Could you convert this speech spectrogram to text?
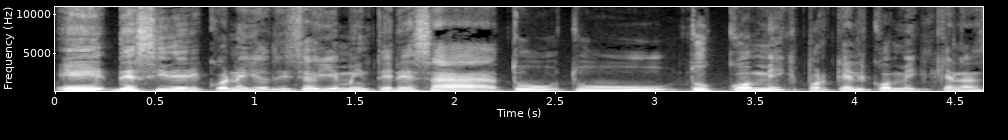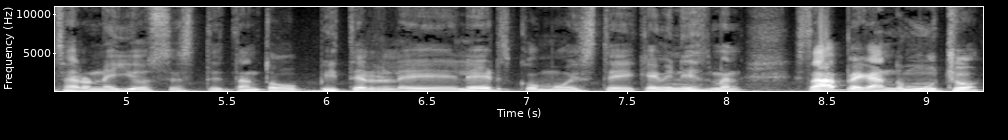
eh, decide ir con ellos, dice, oye, me interesa tu, tu, tu cómic, porque el cómic que lanzaron ellos, este, tanto Peter Laird como este Kevin Eastman, estaba pegando mucho.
